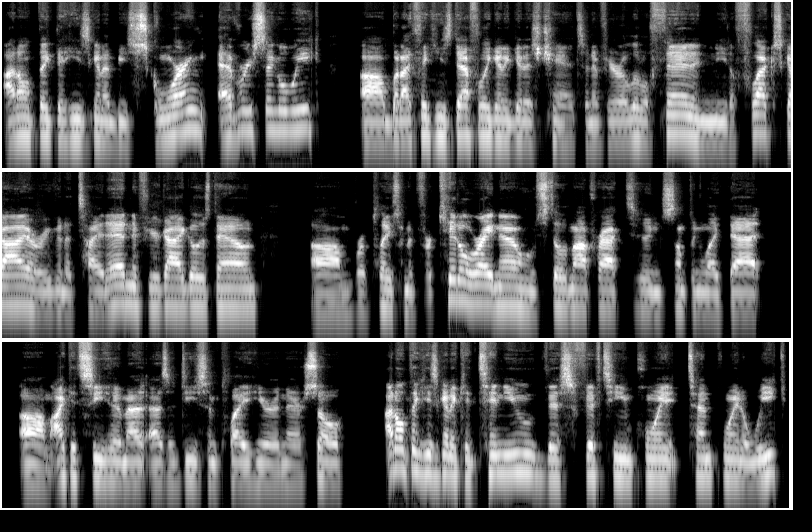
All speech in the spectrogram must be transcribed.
I don't think that he's going to be scoring every single week, um, but I think he's definitely going to get his chance. And if you're a little thin and you need a flex guy or even a tight end, if your guy goes down, um, replacement for Kittle right now, who's still not practicing something like that, um, I could see him as, as a decent play here and there. So I don't think he's going to continue this 15 point, 10 point a week.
